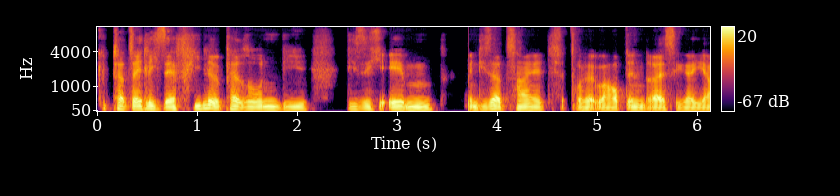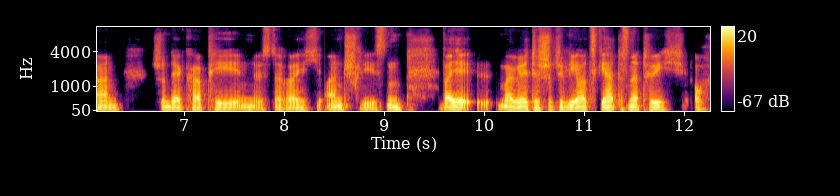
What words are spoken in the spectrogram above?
gibt tatsächlich sehr viele Personen, die, die sich eben in dieser Zeit oder überhaupt in den 30er Jahren schon der KP in Österreich anschließen. Weil Margarete Schütte-Liotzky hat das natürlich auch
